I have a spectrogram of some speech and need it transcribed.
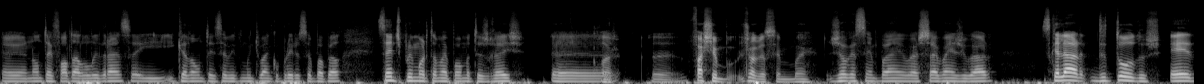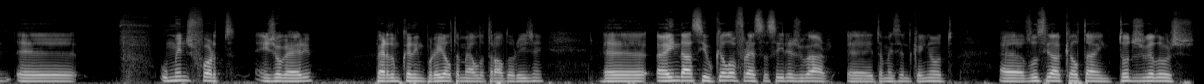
eh, não tem faltado a liderança e, e cada um tem sabido muito bem cumprir o seu papel. Santos primeiro também para o Mateus Reis. eh, Claro. Eh, faz sempre, joga sempre bem. joga sempre bem, eu acho que sai bem a jogar. Se calhar de todos é o menos forte em jogo aéreo, perde um bocadinho por aí, ele também é lateral de origem. Eh, ainda assim, o que ele oferece a sair a jogar, também sendo canhoto, a velocidade que ele tem, todos os jogadores,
